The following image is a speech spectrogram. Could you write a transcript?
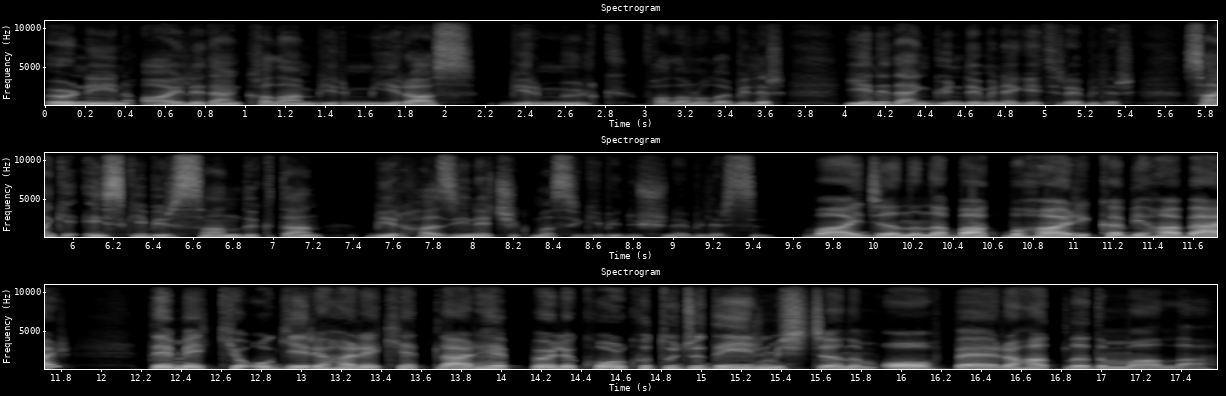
örneğin aileden kalan bir miras, bir mülk falan olabilir, yeniden gündemine getirebilir. Sanki eski bir sandıktan bir hazine çıkması gibi düşünebilirsin. Vay canına bak bu harika bir haber. Demek ki o geri hareketler hep böyle korkutucu değilmiş canım. Oh be rahatladım valla.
